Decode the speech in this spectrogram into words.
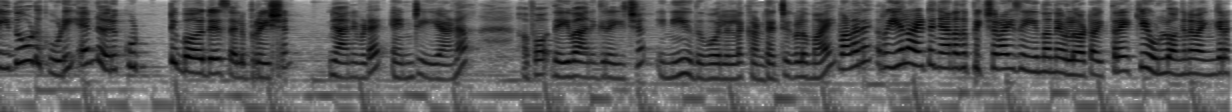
ഇതോടുകൂടി എന്റെ ഒരു കുട്ടി ബർത്ത്ഡേ സെലിബ്രേഷൻ ഞാനിവിടെ എൻഡ് ചെയ്യാണ്. അപ്പോൾ ദൈവം അനുഗ്രഹിച്ച് ഇനിയും ഇതുപോലുള്ള കണ്ടന്റുകളുമായി വളരെ റിയൽ ആയിട്ട് ഞാനത് പിക്ചറൈസ് ചെയ്യുന്നതേ ഉള്ളൂ കേട്ടോ. ഇത്രയൊക്കെ ഉള്ളൂ. അങ്ങനെ ഭയങ്കര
